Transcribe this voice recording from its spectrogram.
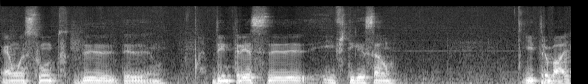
é um assunto de, de, de interesse de investigação e trabalho.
